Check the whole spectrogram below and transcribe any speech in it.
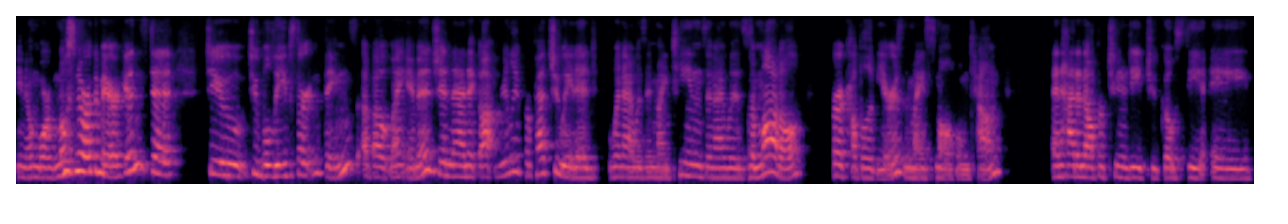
you know more most North Americans to to to believe certain things about my image. And then it got really perpetuated when i was in my teens and i was a model for a couple of years in my small hometown and had an opportunity to go see a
